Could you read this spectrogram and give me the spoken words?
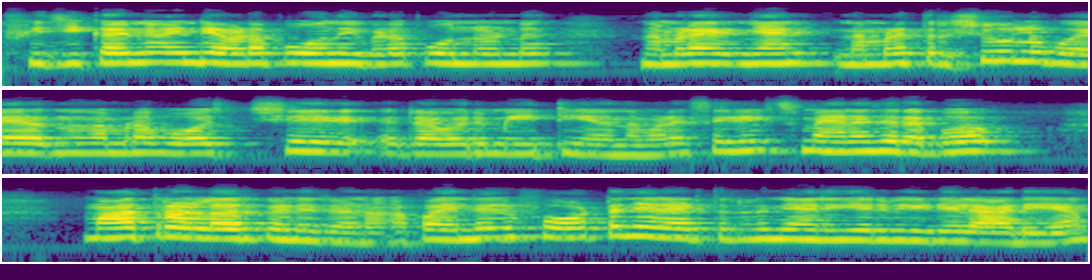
ഫിജിക്കാരന് വേണ്ടി അവിടെ പോകുന്നു ഇവിടെ പോകുന്നുണ്ട്. നമ്മുടെ ഞാൻ നമ്മുടെ തൃശ്ശൂരിൽ പോയായിരുന്നു. നമ്മുടെ വാച്ച് ഒരു മീറ്റിംഗ് നമ്മുടെ സെയിൽസ് മാനേജർ അപ്പോൾ മാത്രമുള്ളവർക്ക് വേണ്ടിയിട്ടാണ്. അപ്പോൾ അതിന്റെ ഒരു ഫോട്ടോ ഞാൻ എടുത്തിട്ട് ഞാൻ ഈ ഒരു വീഡിയോയിൽ ആഡ് ചെയ്യാം.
